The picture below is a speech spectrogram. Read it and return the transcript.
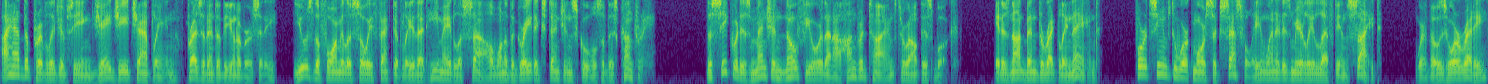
I had the privilege of seeing J.G. Chaplin, president of the university, use the formula so effectively that he made LaSalle one of the great extension schools of this country. The secret is mentioned no fewer than a hundred times throughout this book. It has not been directly named, for it seems to work more successfully when it is merely left in sight, where those who are ready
